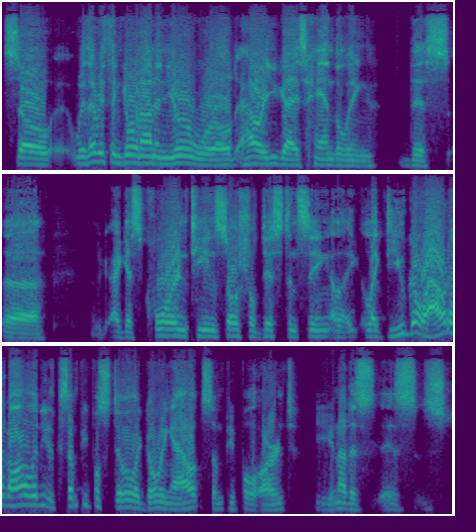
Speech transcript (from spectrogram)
so, with everything going on in your world, how are you guys handling this uh, I guess quarantine, social distancing. Like, like, do you go out at all? Some people still are going out. Some people aren't. You're not as as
